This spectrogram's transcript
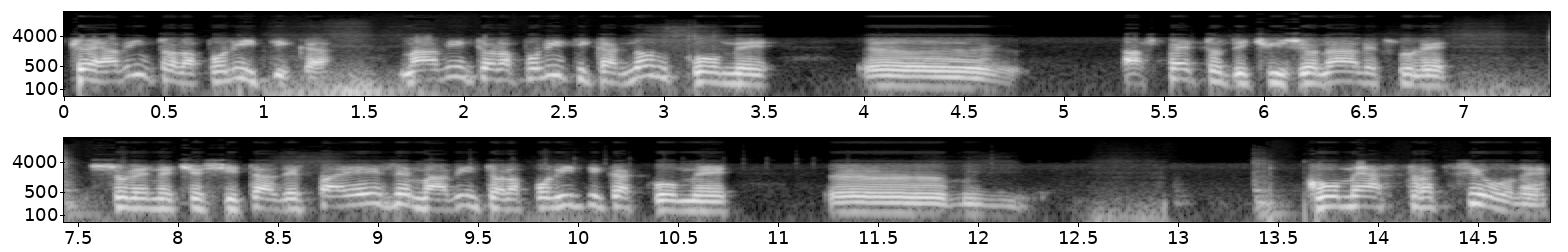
Cioè ha vinto la politica, ma ha vinto la politica non come eh, aspetto decisionale sulle, sulle, necessità del paese, ma ha vinto la politica come, eh, come astrazione,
